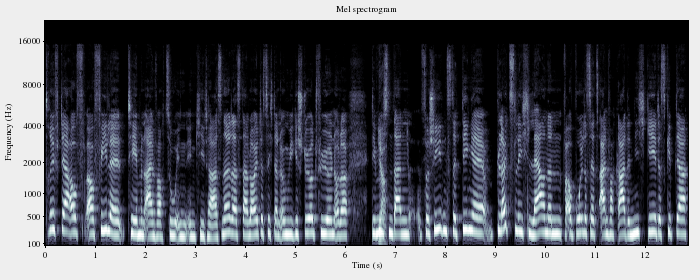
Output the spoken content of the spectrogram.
trifft ja auf, auf viele Themen einfach zu in, in Kitas, ne? Dass da Leute sich dann irgendwie gestört fühlen oder die müssen ja. dann verschiedenste Dinge plötzlich lernen, obwohl das jetzt einfach gerade nicht geht. Es gibt ja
